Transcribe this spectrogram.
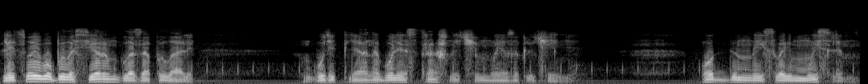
Лицо его было серым, глаза пылали. «Будет ли она более страшной, чем мое заключение?» Отданный своим мыслям,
